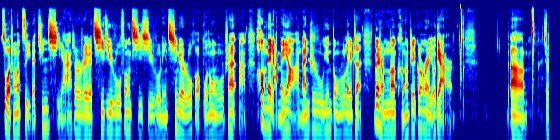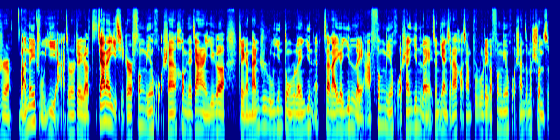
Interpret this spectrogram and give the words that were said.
做成了自己的军旗啊，就是这个骑疾如风，气息如林，侵略如火，不动如山啊。后面那俩没要啊，难之如阴，动如雷震，为什么呢？可能这哥们儿有点儿。呃，就是完美主义啊，就是这个加在一起，这是风林火山，后面再加上一个这个南之如阴，动如雷，阴再来一个阴雷啊，风林火山阴雷，就念起来好像不如这个风林火山这么顺嘴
